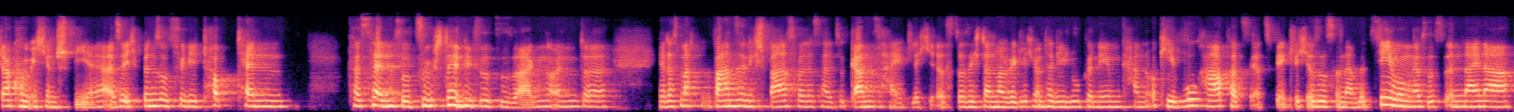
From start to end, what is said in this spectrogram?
da komme ich ins Spiel. Also ich bin so für die Top Ten Prozent so zuständig sozusagen. Und äh, ja, das macht wahnsinnig Spaß, weil es halt so ganzheitlich ist, dass ich dann mal wirklich unter die Lupe nehmen kann, okay, wo hapert es jetzt wirklich? Ist es in der Beziehung? Ist es in deiner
